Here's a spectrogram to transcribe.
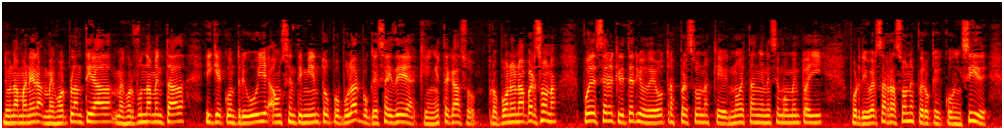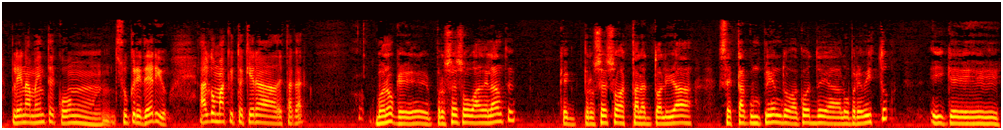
de una manera mejor planteada, mejor fundamentada y que contribuye a un sentimiento popular, porque esa idea que en este caso propone una persona puede ser el criterio de otras personas que no están en ese momento allí por diversas razones, pero que coincide plenamente con su criterio. ¿Algo más que usted quiera destacar? Bueno, que el proceso va adelante, que el proceso hasta la actualidad se está cumpliendo acorde a lo previsto y que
